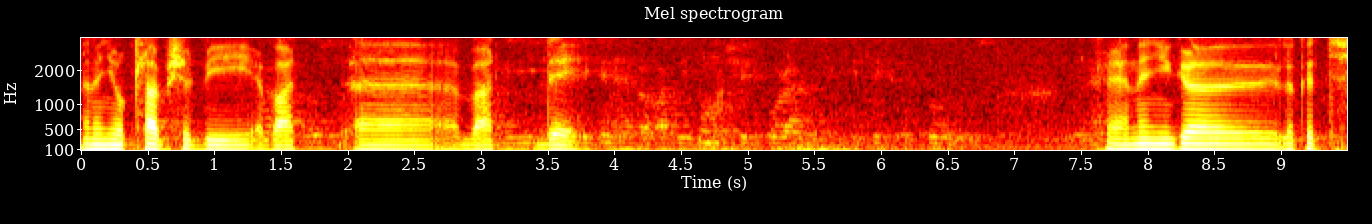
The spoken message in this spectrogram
and then your club should be about uh, about there. Okay, and then you go look at.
